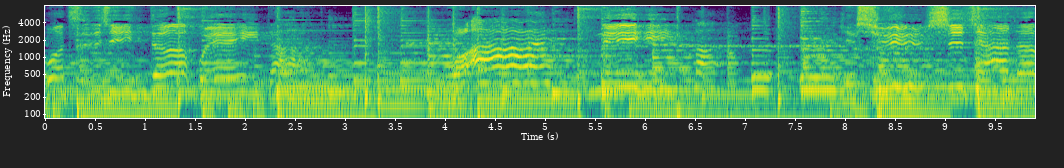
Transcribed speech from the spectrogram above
我自己的回答。我爱你吗？也许是假的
